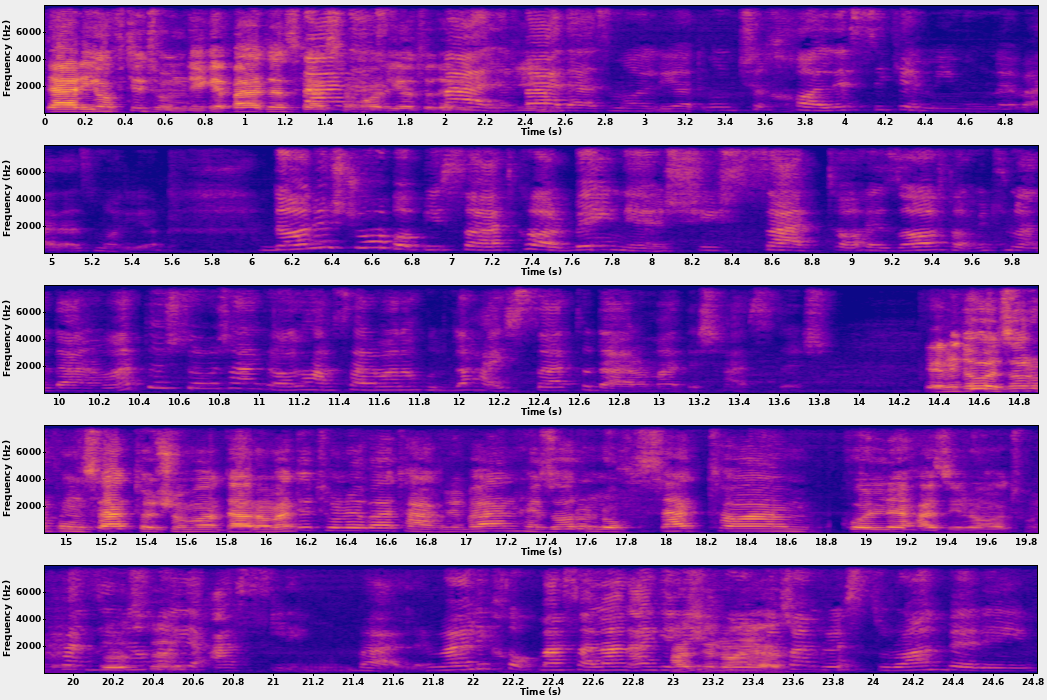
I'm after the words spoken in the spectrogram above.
دریافتیتون دیگه بعد از کسب مالیات رو بله؟ بعد از مالیات. اون چه خالصی که میمونه بعد از مالیات. دانشجوها با 20 ساعت کار بین 600 تا 1000 تا می‌تونن درآمد داشته باشن که حالا همسر منم حدود 800 تا درآمدش هستش. یعنی 2500 تا شما درآمدتونه و تقریبا 1900 تا هم کل هزینه هاتونه هزینه؟ های اصلیمون بله. ولی خب مثلا اگه اصلی. بخوایم رستوران بریم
